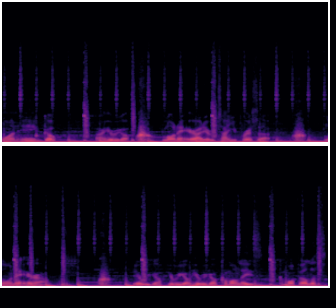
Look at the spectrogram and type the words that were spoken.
one, and go. All right, here we go. Blowing that air out every time you press up. Blowing that air out. There we go. Here we go. Here we go. Come on, ladies. Come on, fellas.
